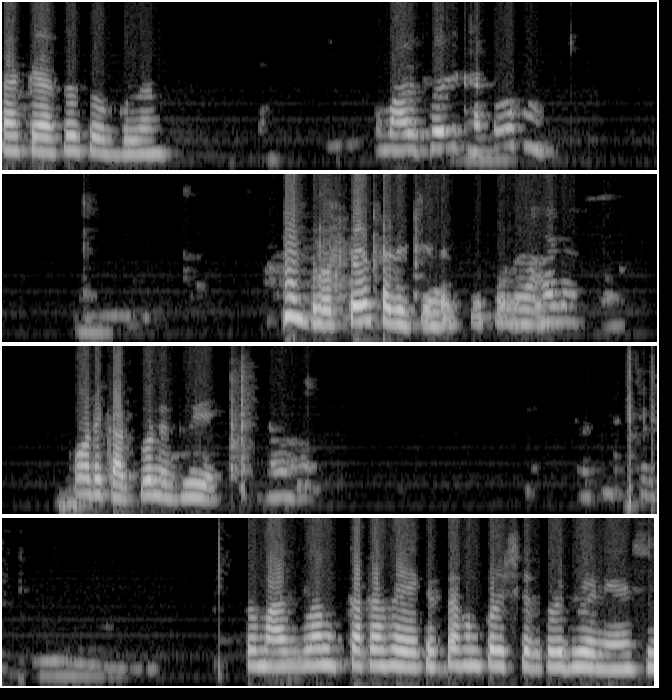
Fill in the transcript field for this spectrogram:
তাকে এত চোখগুলো শরীর খাটো ধরতে পারিছি না। পরে কাটবো না ধুয়ে। তো মাছগুলো কাটা হয়ে গেছে এখন পরিষ্কার করে ধুয়ে নিয়ে আসি।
